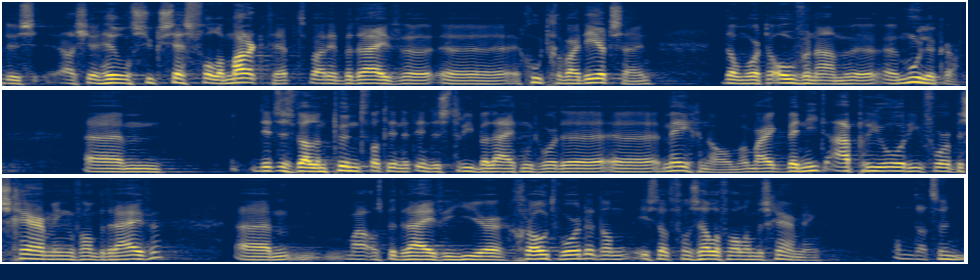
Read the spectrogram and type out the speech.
Dus als je een heel succesvolle markt hebt waarin bedrijven uh, goed gewaardeerd zijn, dan wordt de overname moeilijker. Um, dit is wel een punt wat in het industriebeleid moet worden meegenomen. Maar ik ben niet a priori voor bescherming van bedrijven. Um, maar als bedrijven hier groot worden, dan is dat vanzelf al een bescherming omdat ze,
